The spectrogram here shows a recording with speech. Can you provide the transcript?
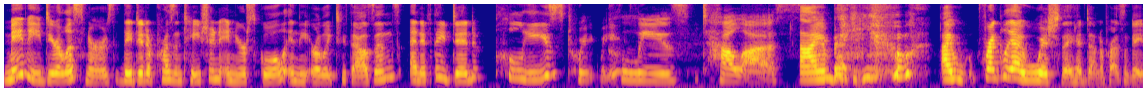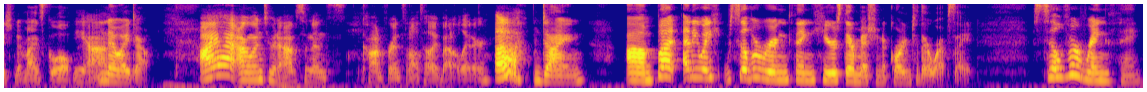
Maybe, dear listeners, they did a presentation in your school in the early 2000s, and if they did, please tweet me. Please tell us. I am begging you. I frankly, I wish they had done a presentation at my school. Yeah. No, I don't. I I went to an abstinence conference and I'll tell you about it later. Ugh, I'm dying. Um, but anyway, Silver Ring Thing, here's their mission according to their website. Silver Ring Thing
